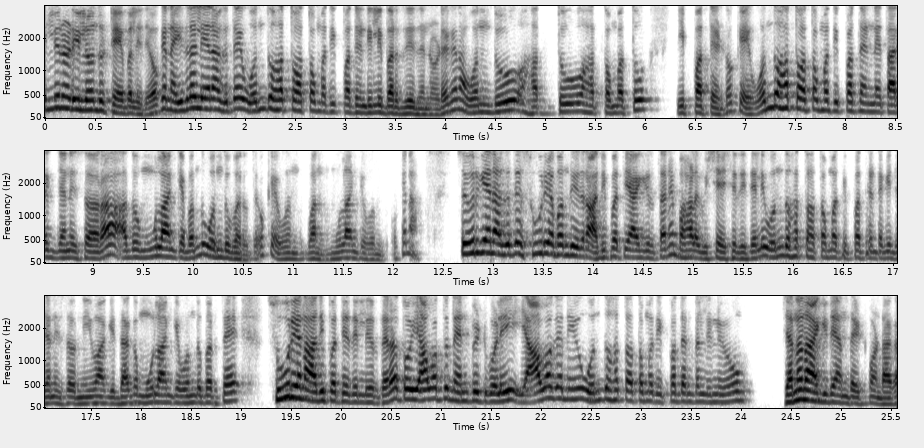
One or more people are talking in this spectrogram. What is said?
ಇಲ್ಲಿ ನೋಡಿ ಇಲ್ಲೊಂದು ಟೇಬಲ್ ಇದೆ. ಓಕೆನಾ ಇದರಲ್ಲಿ ಏನಾಗುತ್ತೆ? ಒಂದು, ಹತ್ತು, ಹತ್ತೊಂಬತ್ತು, ಇಪ್ಪತ್ತೆಂಟು ಇಲ್ಲಿ ಬರೆದಿದೆ ನೋಡಿ. ಓಕೆನಾ ಒಂದು, ಹತ್ತು, ಹತ್ತೊಂಬತ್ತು, ಇಪ್ಪತ್ತೆಂಟು. ಓಕೆ ಒಂದು, ಹತ್ತು, ಹತ್ತೊಂಬತ್ತು, ಇಪ್ಪತ್ತೆಂಟನೇ ತಾರೀಕು ಜನಿಸೋರ ಅದು ಮೂಲಾಂಕೆ ಬಂದು ಒಂದು ಬರುತ್ತೆ. ಓಕೆ ಒಂದು ಒನ್ ಮೂಲಾಂಕೆ ಒಂದು. ಓಕೆನಾ ಸೊ ಇವ್ರಿಗೆ ಏನಾಗುತ್ತೆ? ಸೂರ್ಯ ಬಂದು ಇದರ ಅಧಿಪತಿ ಆಗಿರ್ತಾನೆ, ಬಹಳ ವಿಶೇಷ ರೀತಿಯಲ್ಲಿ ಒಂದು, ಹತ್ತು, ಹತ್ತೊಂಬತ್ತು, ಇಪ್ಪತ್ತೆಂಟಕ್ಕೆ ಜನಿಸೋರು ನೀವಾಗಿದ್ದಾಗ ಮೂಲಾಂಕೆ ಒಂದು ಬರುತ್ತೆ. ಸೂರ್ಯನ ಆಧಿಪತ್ಯದಲ್ಲಿ ಇರ್ತಾರೆ. ಅಥವಾ ಯಾವತ್ತು ನೆನ್ಪಿಟ್ಕೊಳ್ಳಿ, ಯಾವಾಗ ನೀವು ಒಂದು, ಹತ್ತು, ಹತ್ತೊಂಬತ್ತು, ಇಪ್ಪತ್ತೆಂಟರಲ್ಲಿ ನೀವು ಜನನಾಗಿದೆ ಅಂತ ಇಟ್ಕೊಂಡಾಗ,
